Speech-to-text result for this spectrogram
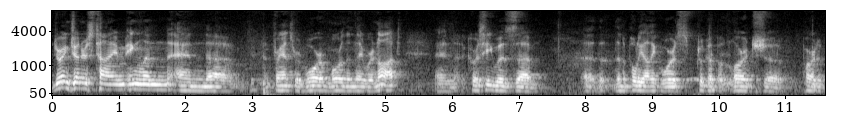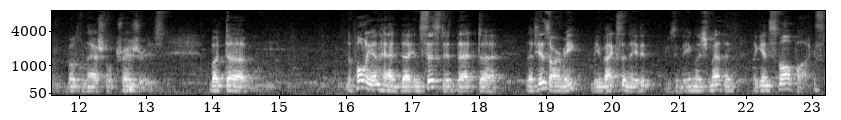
during Jenner's time, England and, uh, and France were at war more than they were not. And of course, he was, uh, uh the, the, Napoleonic Wars took up a large uh, part of both the national treasuries. But uh, Napoleon had insisted that, that his army be vaccinated using the English method against smallpox.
